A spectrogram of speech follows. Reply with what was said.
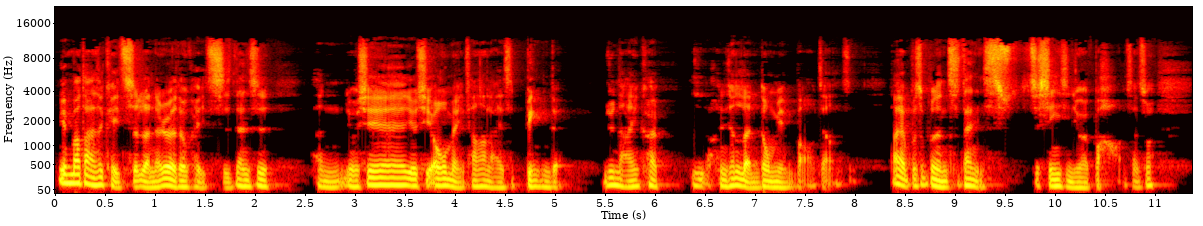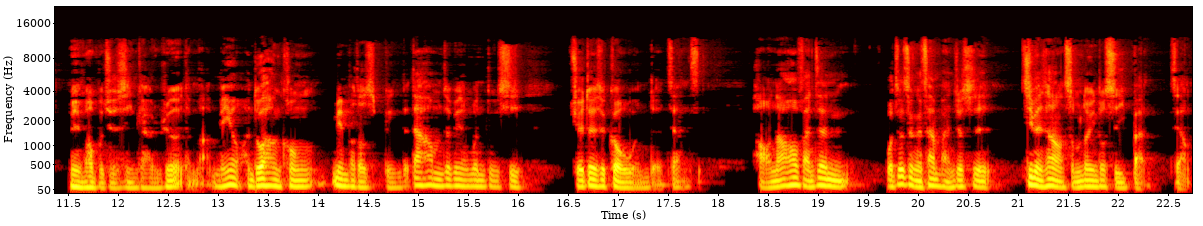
面包当然是可以吃，冷的热的都可以吃，但是很有些尤其欧美常常来是冰的，你就拿一块很像冷冻面包这样子，但也不是不能吃，但你心情就会不好，想说面包不就是应该热的吗？没有，很多航空面包都是冰的，但他们这边的温度是绝对是够温的这样子。好，然后反正我这整个餐盘就是基本上什么东西都是一半这样。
